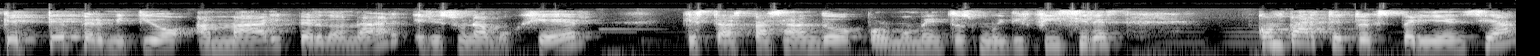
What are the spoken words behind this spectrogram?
que te permitió amar y perdonar? ¿Eres una mujer que estás pasando por momentos muy difíciles, comparte tu experiencia,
